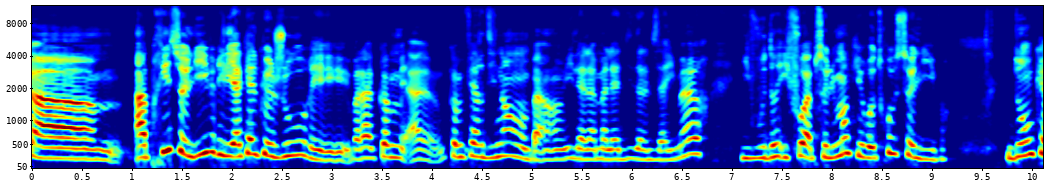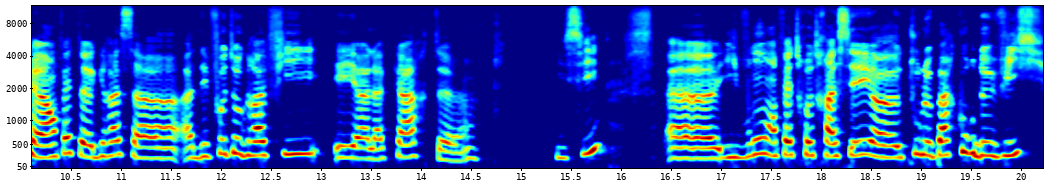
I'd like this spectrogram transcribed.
a, pris ce livre il y a quelques jours et voilà, comme, euh, comme Ferdinand, ben, il a la maladie d'Alzheimer, il, il faut absolument qu'il retrouve ce livre. Donc, en fait, grâce à, des photographies et à la carte ici, ils vont en fait retracer tout le parcours de vie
